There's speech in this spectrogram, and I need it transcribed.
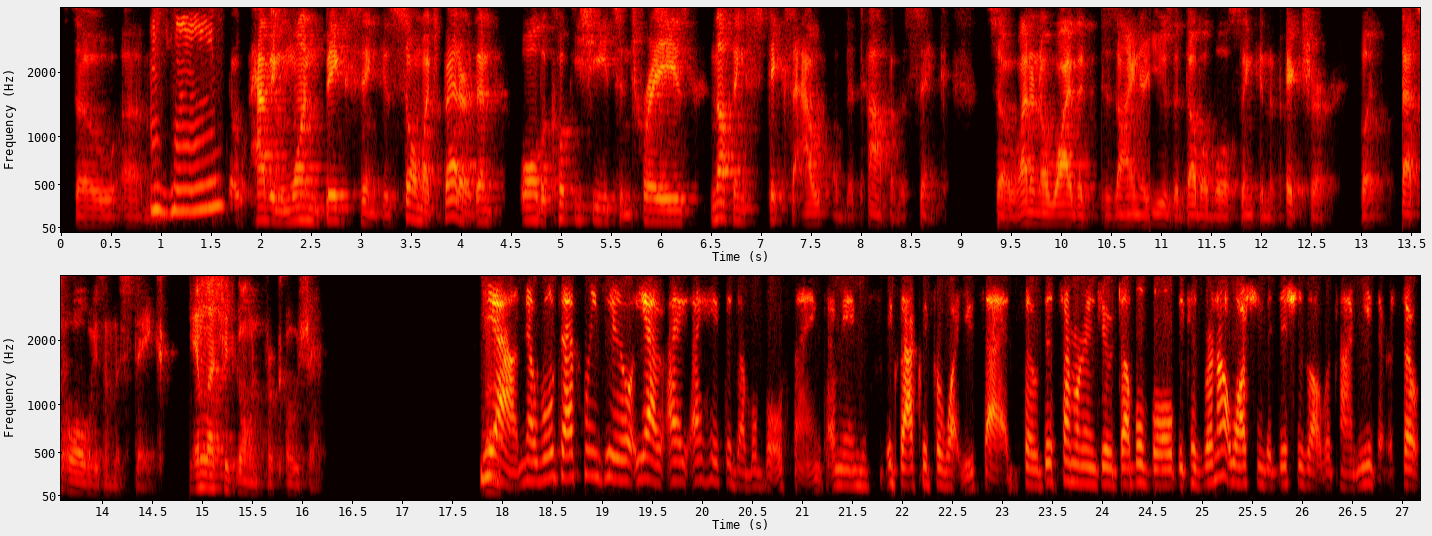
So um, hmm so having one big sink is so much better than all the cookie sheets and trays. Nothing sticks out of the top of the sink. So I don't know why the designer used a double bowl sink in the picture, but that's always a mistake unless you're going for kosher. Yeah, no, we'll definitely do. Yeah, I, I hate the double bowl sink. I mean, exactly for what you said. So this time we're going to do a double bowl because we're not washing the dishes all the time either. So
